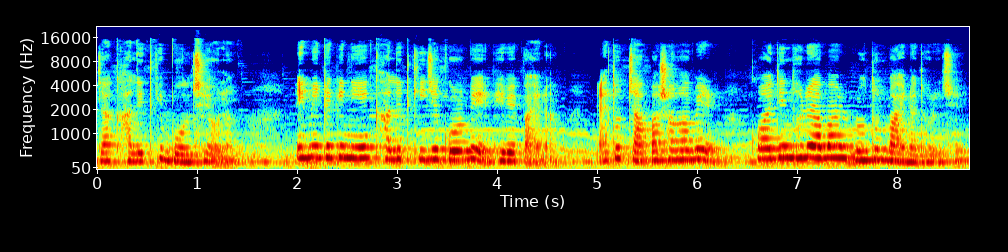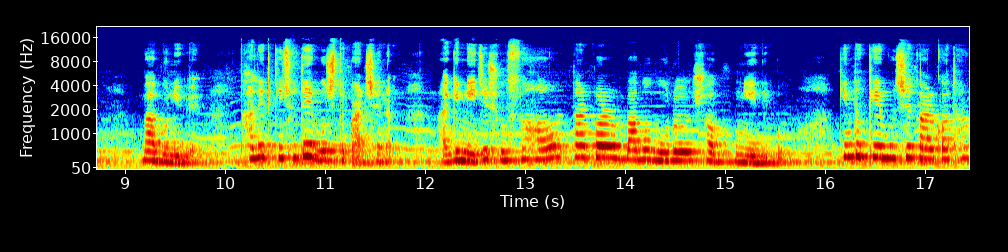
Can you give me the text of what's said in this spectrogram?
যা খালিদকে বলছেও না। এই মেয়েটাকে নিয়ে খালিদ কী যে করবে ভেবে পায় না। এত চাপা স্বভাবের, কয়দিন ধরে আবার নতুন বায়না ধরেছে। বাবু নিবে। খালিদ কিছুতেই বুঝতে পারছে না। আগে নিজে সুস্থ হও, তারপর বাবু বুড়ো সব নিয়ে দিব কিন্তু কে বুঝে কার কথা?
